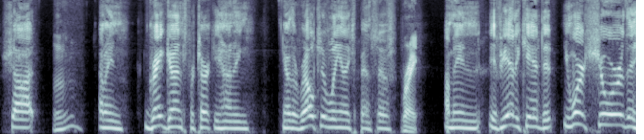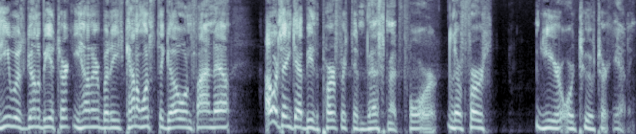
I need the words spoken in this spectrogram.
shot. Mhm. I mean, great guns for turkey hunting. You know, they're relatively inexpensive. Right. I mean, if you had a kid that you weren't sure that he was going to be a turkey hunter, but he kind of wants to go and find out, I would think that'd be the perfect investment for their first year or two of turkey hunting.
